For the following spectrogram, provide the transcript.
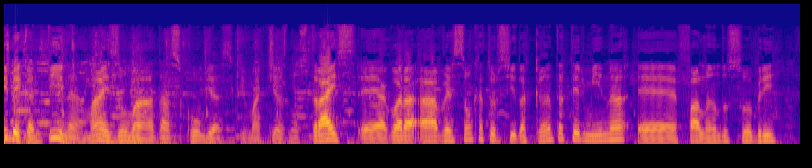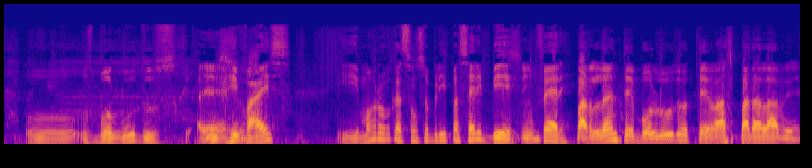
Pibe Cantina, mais uma das cúmbias que o Matias nos traz. É, agora, a versão que a torcida canta termina é, falando sobre o- os boludos é, rivais e uma provocação sobre ir para a Série B. Sim. Confere? Parlante boludo, te vas para la B.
